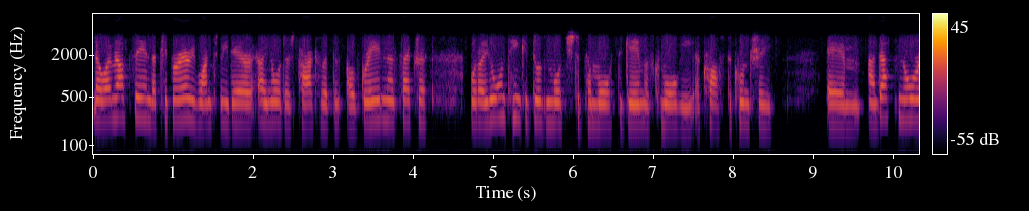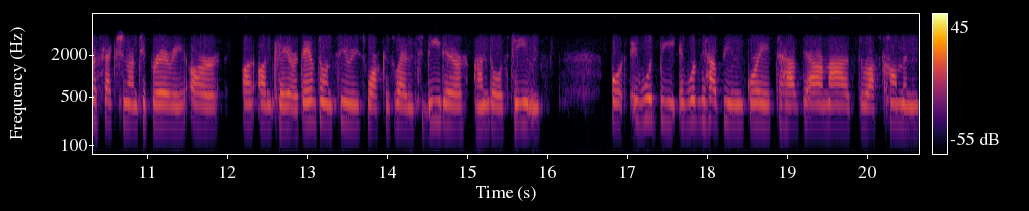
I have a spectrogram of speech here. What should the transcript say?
Now I'm not saying that Tipperary want to be there. I know there's part of it of grading etc. But I don't think it does much to promote the game of camogie across the country um, and that's no reflection on Tipperary or on, on Clare. They've done serious work as well to be there on those teams. But it would be it would have been great to have the Armaghs, the Roscommons,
